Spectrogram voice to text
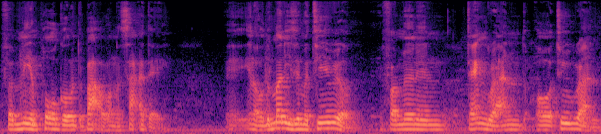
For me and Paul going to battle on a Saturday. Eh, You know the money's immaterial. If I'm earning ten grand or two grand,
